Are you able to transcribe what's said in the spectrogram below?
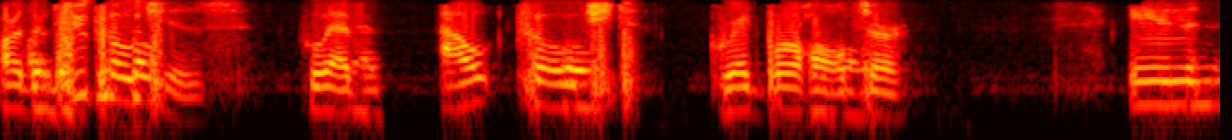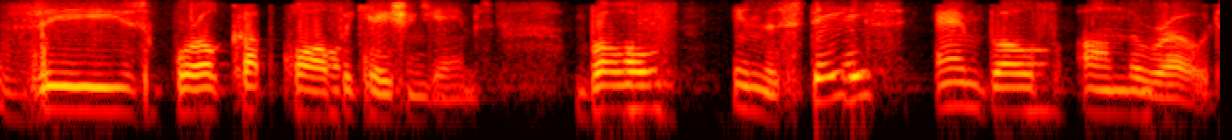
are the two coaches who have out-coached Greg Berhalter in these World Cup qualification games, both in the States and both on the road.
